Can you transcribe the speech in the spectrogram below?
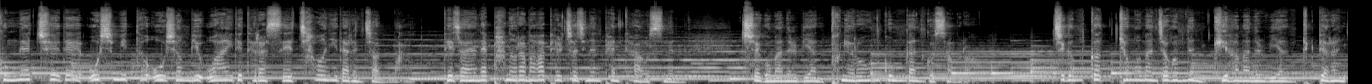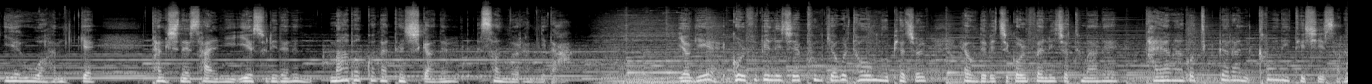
국내 최대 50m 오션뷰 와이드 테라스의 차원이 다른 전망, 대자연의 파노라마가 펼쳐지는 펜트하우스는 최고만을 위한 풍요로운 공간 구성으로 지금껏 경험한 적 없는 귀함만을 위한 특별한 예우와 함께 당신의 삶이 예술이 되는 마법과 같은 시간을 선물합니다. 여기에 골프 빌리지의 품격을 더욱 높여줄 해운대 비치 골프 앤 리조트만의 다양하고 특별한 커뮤니티 시설은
